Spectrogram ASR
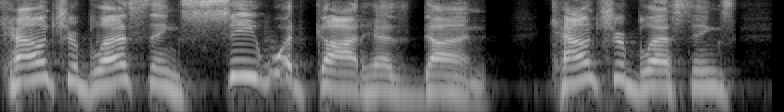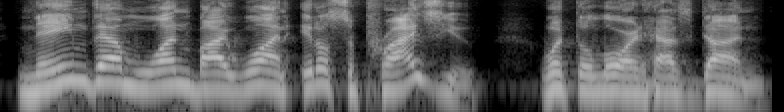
Count your blessings. See what God has done. Count your blessings. Name them one by one. It'll surprise you what the Lord has done.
